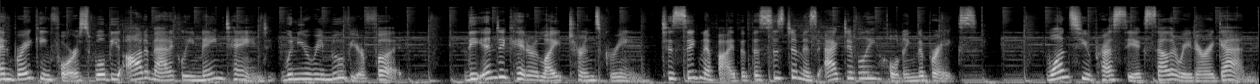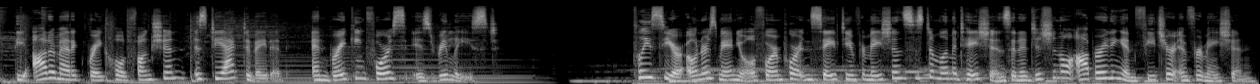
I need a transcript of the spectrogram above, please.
and braking force will be automatically maintained when you remove your foot. The indicator light turns green to signify that the system is actively holding the brakes. Once you press the accelerator again, the automatic brake hold function is deactivated and braking force is released. Please see your owner's manual for important safety information, system limitations, and additional operating and feature information.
